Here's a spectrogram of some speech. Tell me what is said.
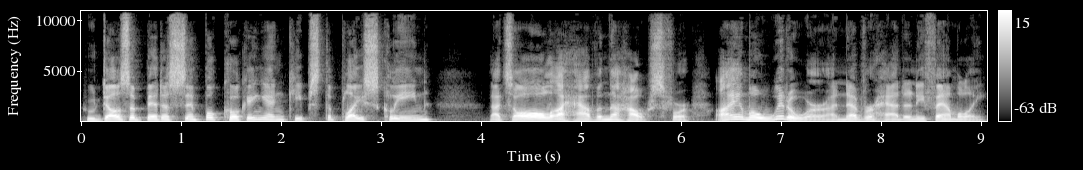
who does a bit of simple cooking and keeps the place clean. That's all I have in the house, for I am a widower and never had any family.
